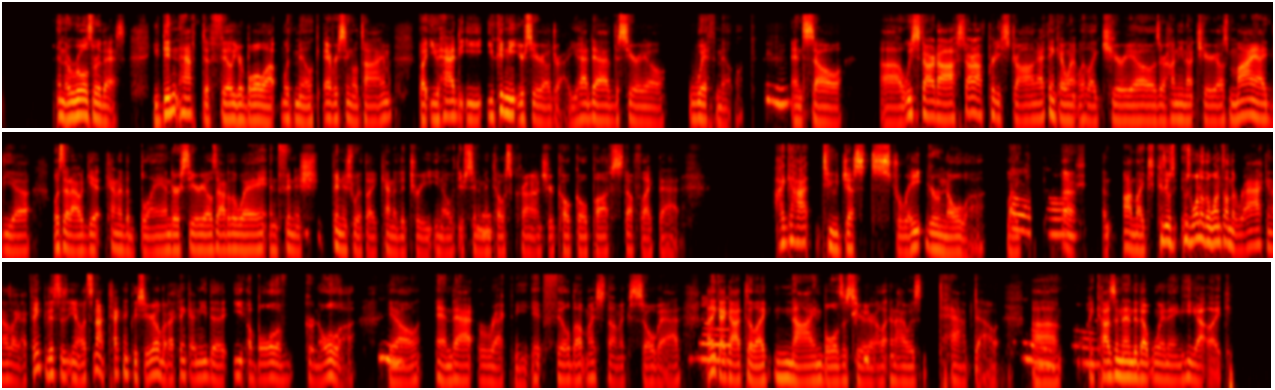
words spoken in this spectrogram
And the rules were this you didn't have to fill your bowl up with milk every single time, but you had to eat, you couldn't eat your cereal dry. You had to have the cereal with milk. Mhm. And so uh, we start off, start off pretty strong. I think I went with like Cheerios or Honey Nut Cheerios. My idea was that I would get kind of the blander cereals out of the way and finish finish with like kind of the treat, you know, with your cinnamon toast crunch, your cocoa puffs, stuff like that. I got to just straight granola, like oh gosh. on like because it was it was one of the ones on the rack, and I was like, I think this is you know, it's not technically cereal, but I think I need to eat a bowl of granola, you Mhm. know, and that wrecked me. It filled up my stomach so bad. I think I got to like nine bowls of cereal, and I was tapped out. Oh my Um, my cousin ended up winning. He got like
